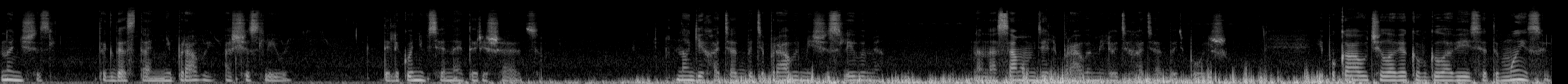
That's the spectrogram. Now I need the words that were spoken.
но не счастливой. Тогда стань не правой, а счастливой. Далеко не все на это решаются. Многие хотят быть правыми, и счастливыми, но на самом деле правыми люди хотят быть больше. И пока у человека в голове есть эта мысль,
